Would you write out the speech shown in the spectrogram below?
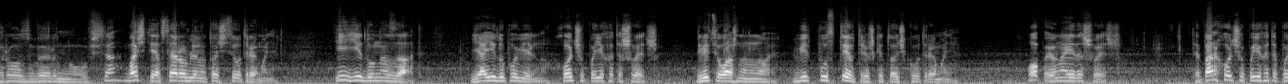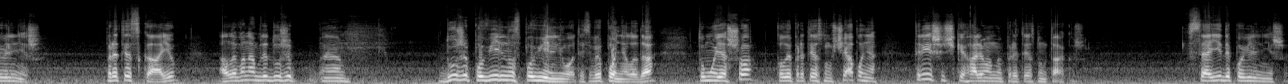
Розвернувся. Бачите, я все роблю на точці утримання. І їду назад. Я їду повільно, хочу поїхати швидше. Дивіться уважно на ноги. Відпустив трішки точку утримання. Оп, і вона їде швидше. Тепер хочу поїхати повільніше. Притискаю, але вона буде дуже, е, дуже повільно сповільнюватись. Ви поняли? Да? Тому я що, коли притиснув щеплення, трішечки гальмами притиснув також. Все, їде повільніше.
